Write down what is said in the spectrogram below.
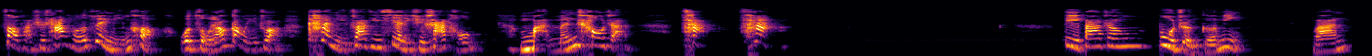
造反是杀头的罪名呵，我总要告一状，看你抓进县里去杀头，满门抄斩！擦擦！第八章不准革命，完。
